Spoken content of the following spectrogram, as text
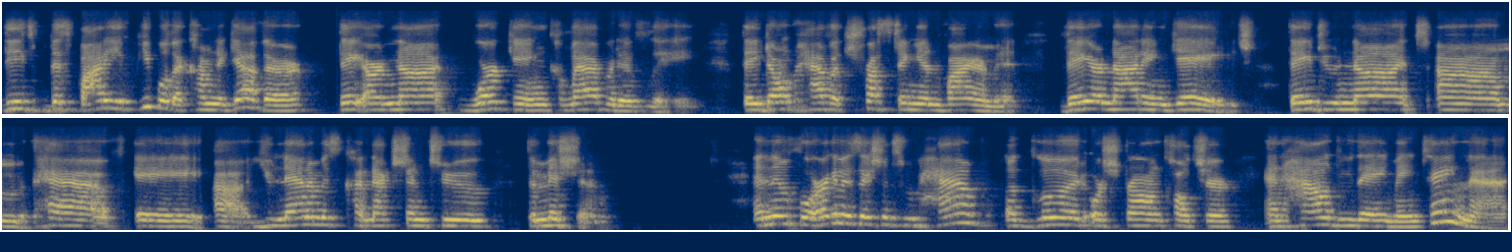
these this body of people that come together, they are not working collaboratively. They don't have a trusting environment. They are not engaged. They do not um, have a uh, unanimous connection to the mission. And then for organizations who have a good or strong culture, and how do they maintain that?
